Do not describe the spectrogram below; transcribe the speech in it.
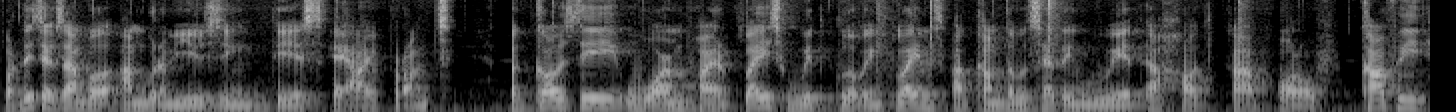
For this example, I'm going to be using this AI prompt. A cozy, warm fireplace with glowing flames, a comfortable setting with a hot cup of coffee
